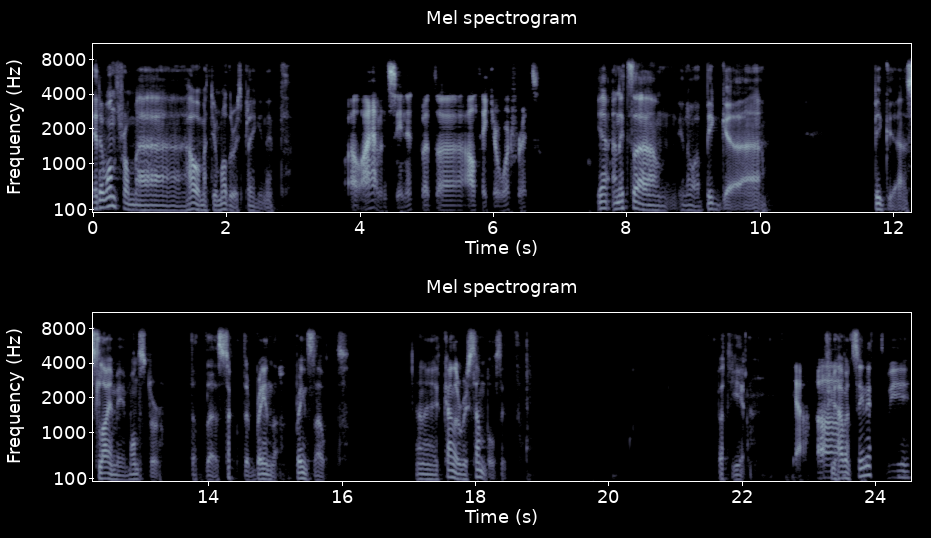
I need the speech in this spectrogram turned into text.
yeah, the one from uh, How I Met Your Mother is playing in it. Well, I haven't seen it, but uh, I'll take your word for it. Yeah, and it's um, you know, a big, uh, big uh, slimy monster that uh, sucked the brain brains out, and it kind of resembles it. But yeah, Yeah. if you uh, haven't seen it, we,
